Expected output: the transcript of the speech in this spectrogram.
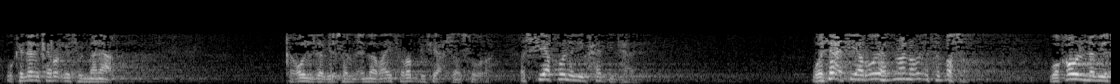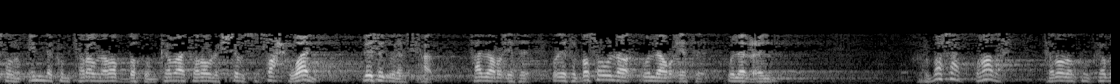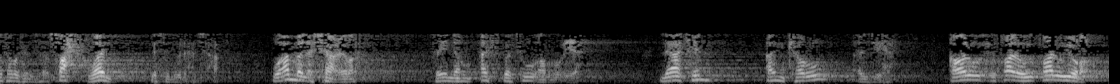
وكذلك رؤية المنام. كقول النبي صلى الله عليه وسلم رأيت ربي في أحسن صورة. السياق هو الذي يحدد هذا. وتأتي الرؤية بمعنى رؤية البصر. وقول النبي صلى الله عليه وسلم إنكم ترون ربكم كما ترون الشمس صحوا. ليس دون السحاب هذا رؤية رؤية البصر ولا ولا رؤية ولا العلم؟ البصر واضح. ترونكم كما ترون الشمس صحوا. ليس دون السحاب وأما الأشاعرة فإنهم أثبتوا الرؤية. لكن أنكروا الجهة. قالوا قالوا قالوا يرى.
